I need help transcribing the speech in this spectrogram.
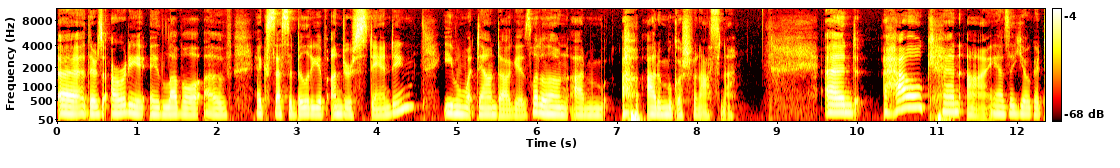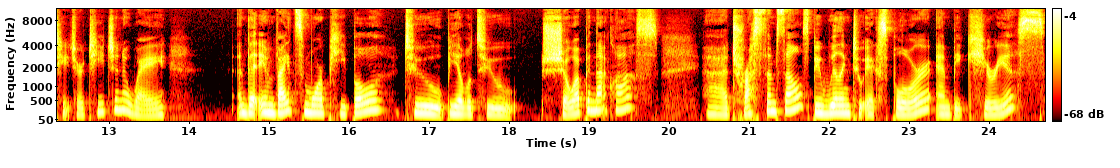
uh, there's already a level of accessibility of understanding, even what down dog is, let alone Adho Mukha Svanasana. And how can I, as a yoga teacher, teach in a way that invites more people to be able to show up in that class, uh, trust themselves, be willing to explore and be curious.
